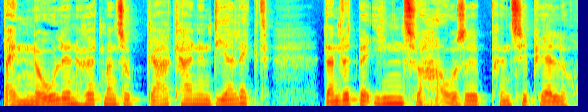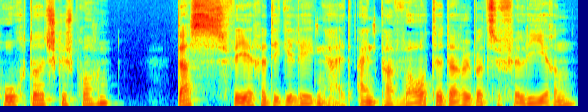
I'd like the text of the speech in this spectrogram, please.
Bei Nolan hört man so gar keinen Dialekt. Dann wird bei Ihnen zu Hause prinzipiell Hochdeutsch gesprochen? Das wäre die Gelegenheit, ein paar Worte darüber zu verlieren,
